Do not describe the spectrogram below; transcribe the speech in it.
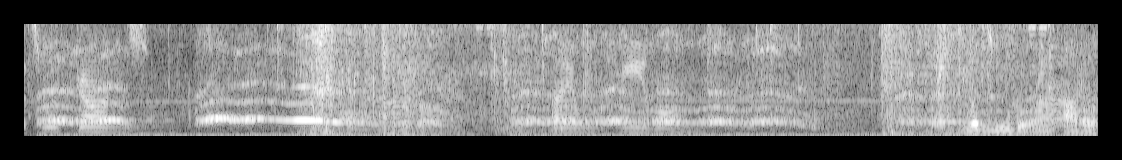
Kids with guns. I am Elon. What are you doing, Otto?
